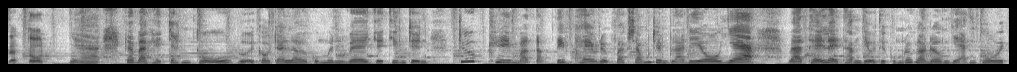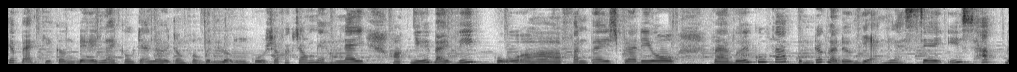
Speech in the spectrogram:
rất tốt. Dạ, các bạn hãy tranh thủ gửi câu trả lời của mình về cho chương trình trước khi mà tập tiếp theo được phát sóng trên Pladio nha. Và thể lệ tham dự thì cũng rất là đơn giản thôi, các bạn chỉ cần để lại câu trả lời trong phần bình luận của số phát sóng ngày hôm nay hoặc dưới bài viết của fanpage Pladio. Và với cú pháp cũng rất là đơn giản là CXHB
